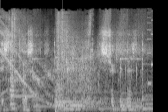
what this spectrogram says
It's not personal. It's strictly business.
